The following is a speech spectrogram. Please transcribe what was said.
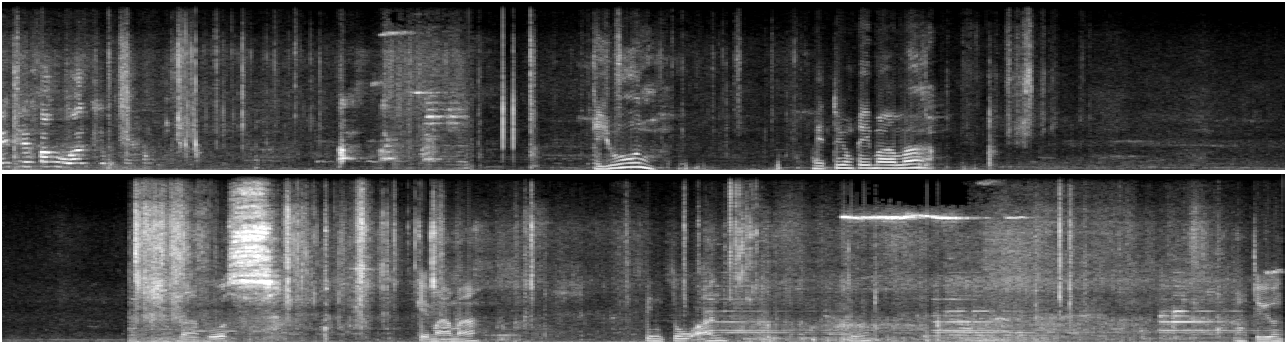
May pinagpakuha, Ayun. Ito yung kay mama. Tapos kay mama. Pintuan. Ito. Ito yun.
